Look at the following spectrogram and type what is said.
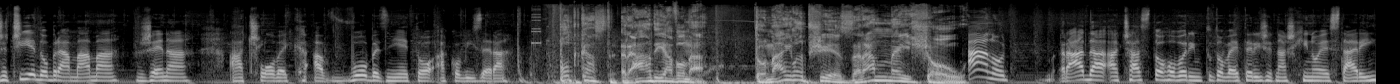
že či je dobrá mama, žena a človek a vôbec nie je to, ako vyzerá. Podcast Rádia Vlna. To najlepšie z rannej show. Áno, ráda a často hovorím tuto véteri, že náš Chino je starý.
